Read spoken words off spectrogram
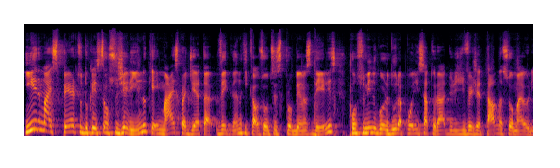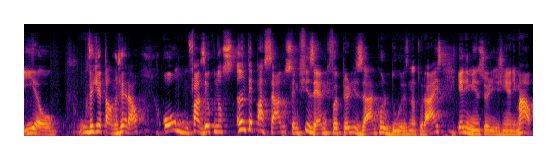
ir mais perto do que eles estão sugerindo, que é ir mais para a dieta vegana que causou outros problemas deles, consumindo gordura poliinsaturada de origem vegetal na sua maioria, ou vegetal no geral, ou fazer o que nossos antepassados sempre fizeram, que foi priorizar gorduras naturais e alimentos de origem animal.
